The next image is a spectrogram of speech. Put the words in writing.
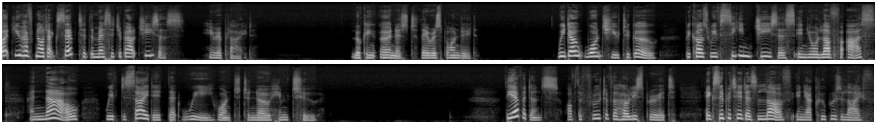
But you have not accepted the message about Jesus, he replied. Looking earnest, they responded, We don't want you to go because we've seen Jesus in your love for us, and now we've decided that we want to know him too. The evidence of the fruit of the Holy Spirit, exhibited as love in Yakubu's life,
